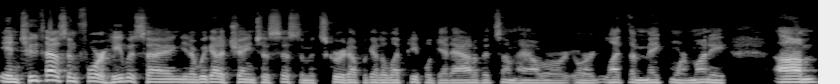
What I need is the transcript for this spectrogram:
in 2004 he was saying you know we got to change the system it's screwed up we got to let people get out of it somehow or, or let them make more money um,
